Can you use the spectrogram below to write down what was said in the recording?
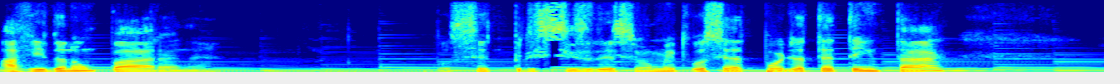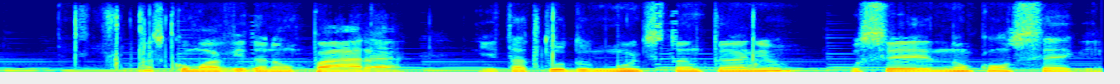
A vida não para, né? Você precisa desse momento, você pode até tentar, mas como a vida não para e está tudo muito instantâneo, você não consegue.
